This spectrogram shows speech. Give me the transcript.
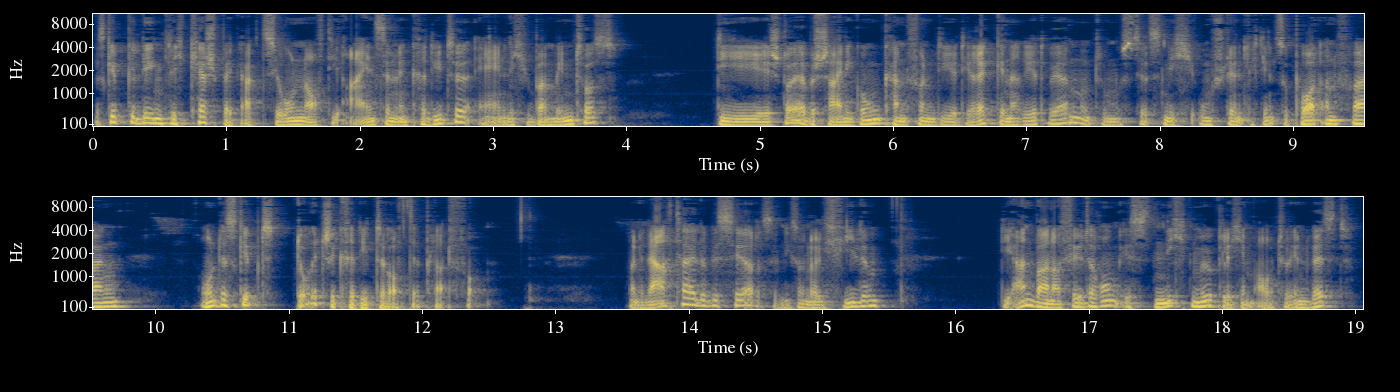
Es gibt gelegentlich Cashback-Aktionen auf die einzelnen Kredite, ähnlich wie bei Mintos. Die Steuerbescheinigung kann von dir direkt generiert werden und du musst jetzt nicht umständlich den Support anfragen. Und es gibt deutsche Kredite auf der Plattform. Meine Nachteile bisher, das sind nicht sonderlich viele. Die Anbahnerfilterung ist nicht möglich im Auto-Invest.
